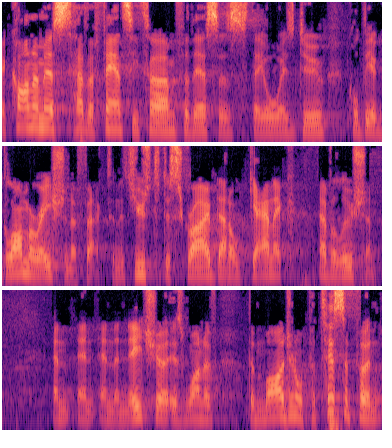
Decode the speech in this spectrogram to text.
Economists have a fancy term for this, as they always do, called the agglomeration effect, and it's used to describe that organic evolution. And, and, and the nature is one of the marginal participant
